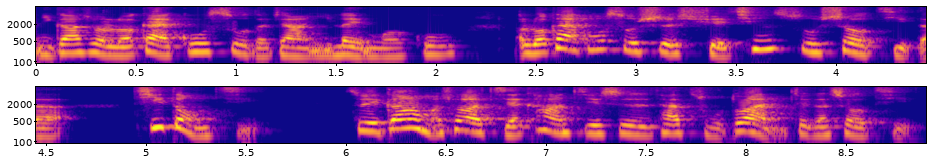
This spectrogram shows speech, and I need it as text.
你刚刚说罗盖菇素的这样一类蘑菇。罗盖菇素是血清素受体的激动剂，所以刚刚我们说到拮抗剂是它阻断这个受体，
